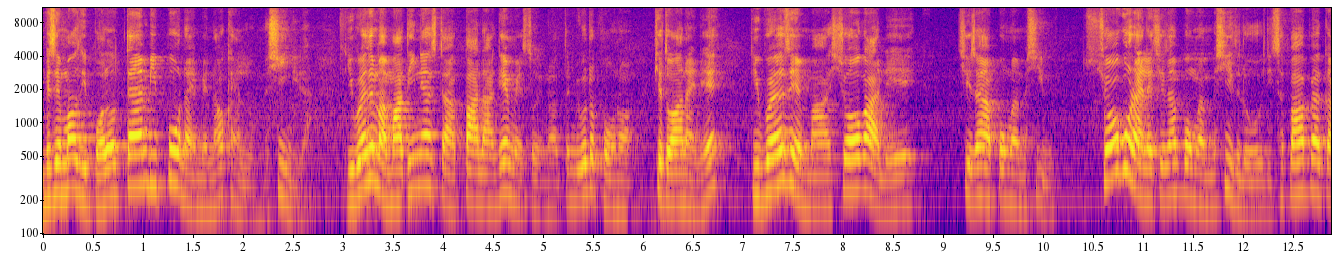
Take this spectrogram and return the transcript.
Mason Mount စီဘောလုံးတန်းပြီးပို့နိုင်မယ့်နောက်ခံလို့မရှိနေတာ ဒီပွဲစဉ်မှာ Martinez တာပါလာခဲ့မယ်ဆိုရင်တော့တမျိုးတစ်ပုံတော့ဖြစ်သွားနိုင်တယ်ဒီပွဲစဉ်မှာ Shaw ကလည်းခြေစမ်းကပုံမှန်မရှိဘူး Shaw ကိုယ်တိုင်လည်းခြေစမ်းပုံမှန်မရှိသလိုဒီ Spurs ဘက်က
